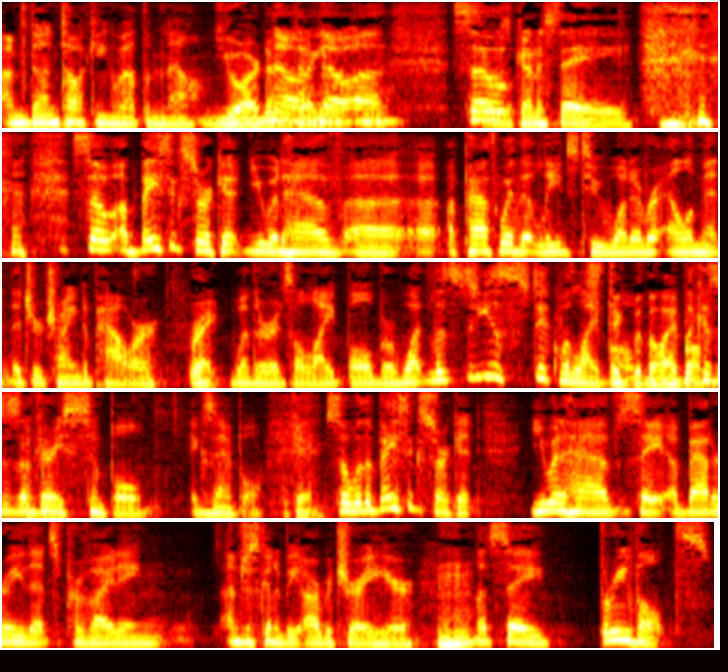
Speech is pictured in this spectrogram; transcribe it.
I'm done talking about them now. You are done no, talking no. about Uh, them? I was gonna say, So a basic circuit, you would have uh, a a pathway that leads to whatever element that you're trying to power. Right. Whether it's a light bulb or what. Let's just stick with light Stick bulb. with the light bulb? Because it's a Okay. very simple example. Okay. So with a basic circuit, you would have, say, a battery that's providing, I'm just going to be arbitrary here. Mm-hmm. Let's say three volts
